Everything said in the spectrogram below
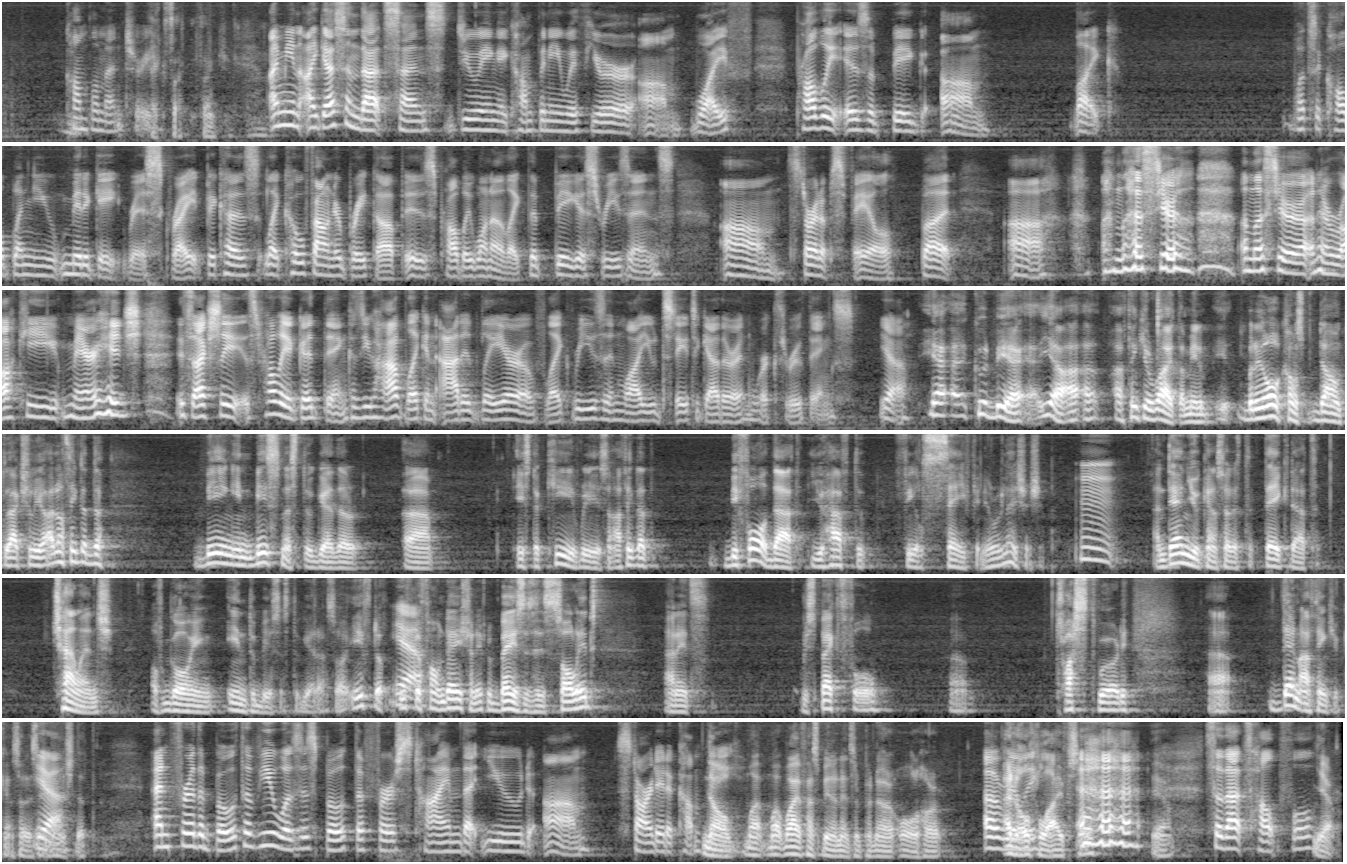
Complementary. exactly. Thank you. I mean, I guess in that sense, doing a company with your um, wife probably is a big, um, like, what's it called when you mitigate risk, right? Because like co-founder breakup is probably one of like the biggest reasons um, startups fail. But uh, unless you're unless you're in a rocky marriage, it's actually it's probably a good thing because you have like an added layer of like reason why you'd stay together and work through things. Yeah. Yeah, it could be. Uh, yeah, I, I- think you're right. I mean, it, but it all comes down to actually, I don't think that the being in business together uh, is the key reason. I think that before that, you have to feel safe in your relationship. And then you can sort of take that challenge of going into business together. So if the, if the foundation, if the basis is solid and it's respectful, uh, trustworthy, uh, then I think you can sort of Yeah. manage that. And for the both of you, was this both the first time that you'd um, started a company? No, my, my wife has been an entrepreneur all her Oh, adult life. So, yeah, So that's helpful. yeah.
